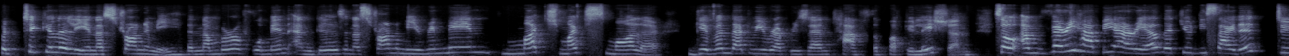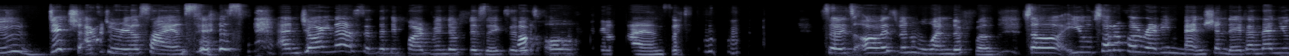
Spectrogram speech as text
particularly in astronomy, the number of women and girls in astronomy remain much, much smaller given that we represent half the population. So I'm very happy, Ariel, that you decided to ditch actuarial sciences and join us in the Department of Physics. And it's oh. all science. So it's always been wonderful. So you sort of already mentioned it, and then you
